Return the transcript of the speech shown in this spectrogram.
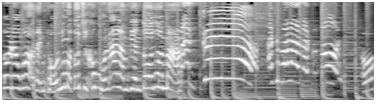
Tôi đâu có ở thành phố nhưng mà tôi chỉ không muốn ai làm phiền tôi thôi mà Bạn kia! Ai cho bạn là bạn của tôi? Ơ,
